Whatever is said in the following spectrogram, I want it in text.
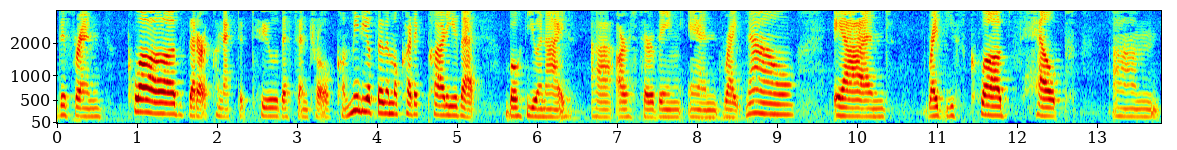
different clubs that are connected to the Central Committee of the Democratic Party that both you and I uh, are serving in right now. And right, these clubs help um,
